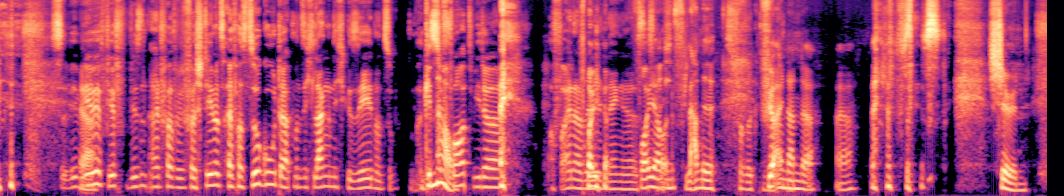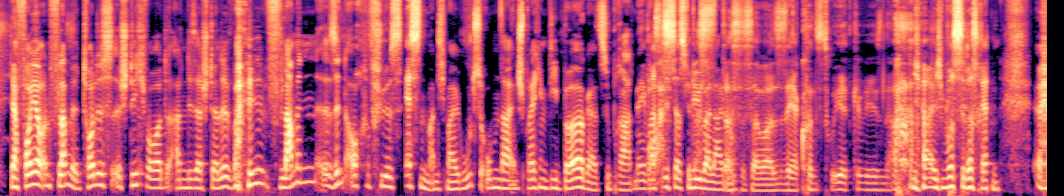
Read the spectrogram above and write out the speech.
wir, ja. wir, wir, wir, sind einfach, wir verstehen uns einfach so gut, da hat man sich lange nicht gesehen und so genau. sofort wieder auf einer Feuer, Wellenlänge. Feuer und Flamme verrückt, füreinander. Ja, das ist schön. Ja, Feuer und Flamme, tolles äh, Stichwort an dieser Stelle, weil Flammen äh, sind auch fürs Essen manchmal gut, um da entsprechend die Burger zu braten. Ey, was Boah, ist das für eine das, Überleitung? Das ist aber sehr konstruiert gewesen. ja, ich musste das retten. Ähm,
